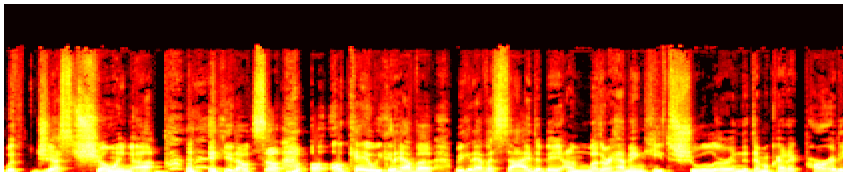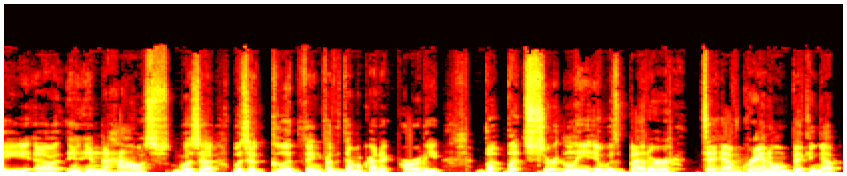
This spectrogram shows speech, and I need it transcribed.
with just showing up. you know, so okay, we could have a we could have a side debate on whether having Heath Shuler in the Democratic Party uh, in, in the House was a was a good thing for the Democratic Party. But but certainly it was better to have Granholm picking up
